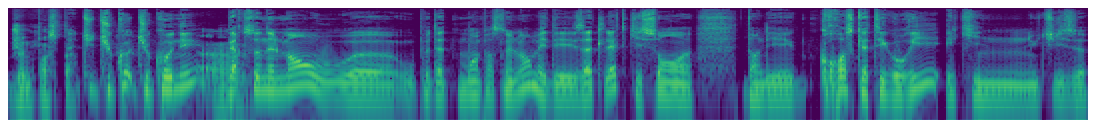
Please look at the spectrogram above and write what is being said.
Je ne pense pas. Tu, tu, tu connais euh. personnellement ou, euh, ou peut-être moins personnellement, mais des athlètes qui sont dans les grosses catégories et qui n'utilisent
